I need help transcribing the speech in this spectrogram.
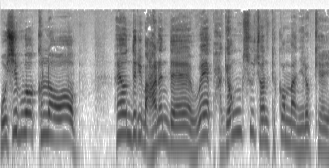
55억 클럽 회원들이 많은데 왜 박영수 전 특검만 이렇게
